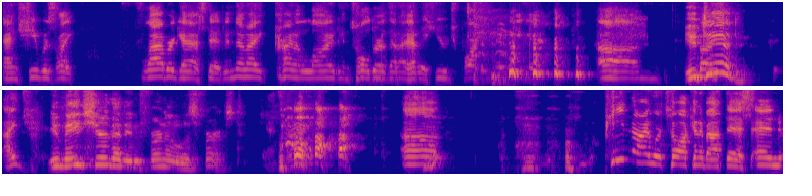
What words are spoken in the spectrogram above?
and she was like flabbergasted. And then I kind of lied and told her that I had a huge part in making it. Um, You did. I You made sure that Inferno was first. right. Um, Pete and I were talking about this, and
